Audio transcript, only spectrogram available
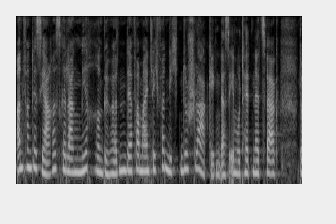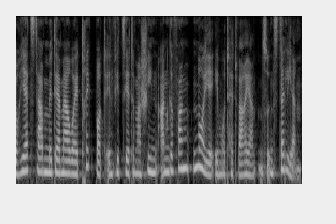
Anfang des Jahres gelang mehreren Behörden der vermeintlich vernichtende Schlag gegen das Emotet-Netzwerk. Doch jetzt haben mit der Malware Trickbot infizierte Maschinen angefangen, neue Emotet-Varianten zu installieren.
